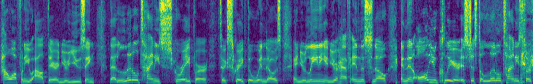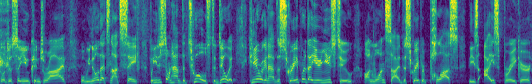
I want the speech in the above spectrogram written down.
how often are you out there and you're using that little tiny scraper to scrape the windows and you're leaning and you're half in the snow and then all you clear is just a little tiny circle just so you can drive? Well, we know that's not safe, but you just don't have the tools to do it. Here we're gonna have the scraper that you're used to on one side, the scraper plus these icebreaker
